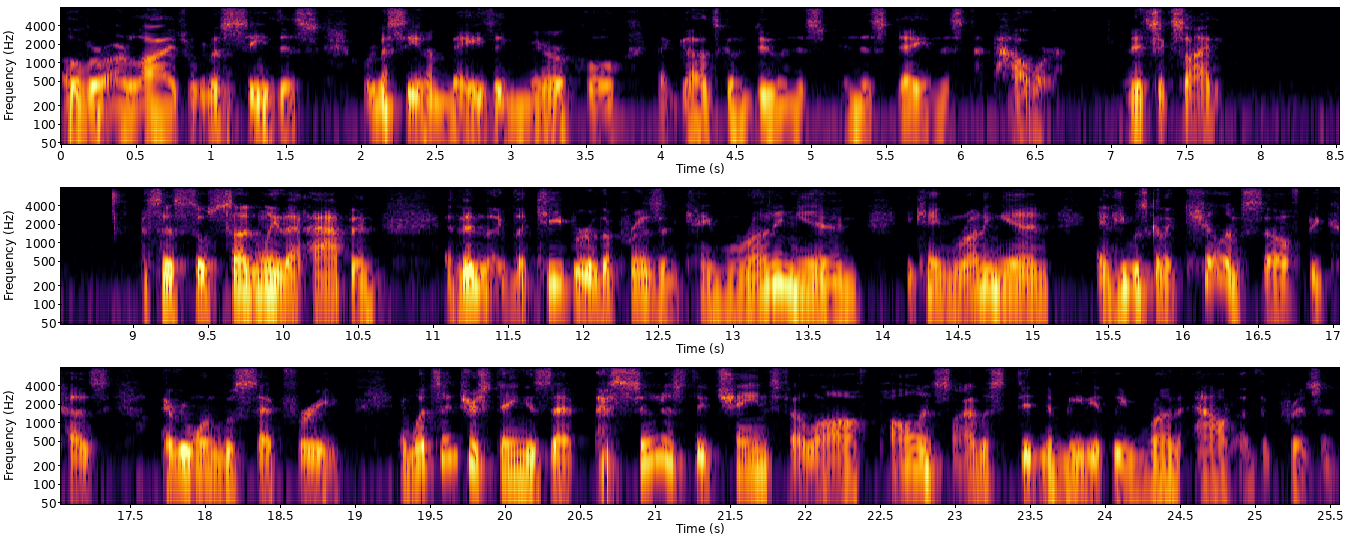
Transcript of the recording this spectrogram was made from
over our lives. We're going to see this. We're going to see an amazing miracle that God's going to do in this in this day in this hour, and it's exciting. It says, so suddenly that happened. And then the, the, keeper of the prison came running in. He came running in and he was going to kill himself because everyone was set free. And what's interesting is that as soon as the chains fell off, Paul and Silas didn't immediately run out of the prison.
